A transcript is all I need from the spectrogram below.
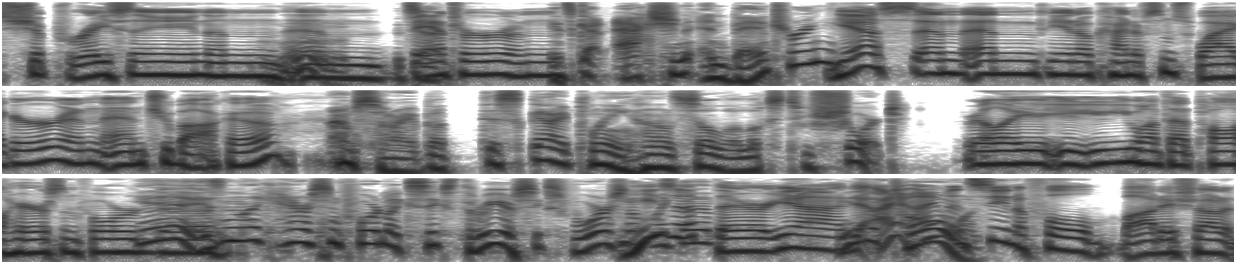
ship racing and, and It's got- banter and It's got action and bantering. yes, and and you know kind of some swagger and and Chewbacca. I'm sorry, but this guy playing Han Solo looks too short. Really, you, you want that tall Harrison Ford? Yeah, uh, isn't like Harrison Ford like six three or six four or something He's like up that? there, yeah. He's a I, I haven't one. seen a full body shot.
